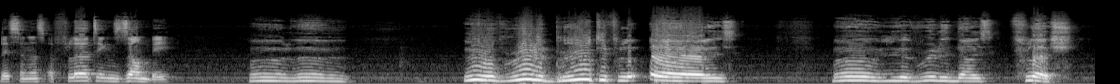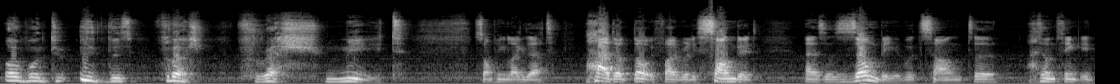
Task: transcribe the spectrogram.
listeners? A flirting zombie. Oh, You have really beautiful eyes. Oh, you have really nice flesh. I want to eat this flesh. Fresh meat. Something like that. I don't know if I really sounded as a zombie would sound. Uh, I don't think it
